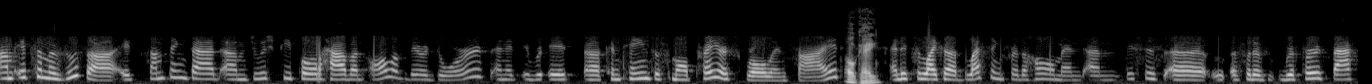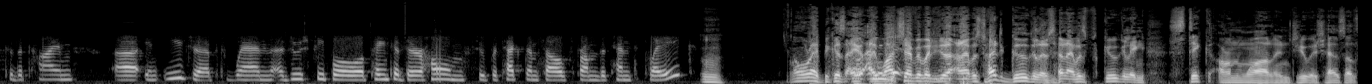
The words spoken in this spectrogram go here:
Um, it's a mezuzah. It's something that um, Jewish people have on all of their doors, and it it, it uh, contains a small prayer scroll inside. Okay. and it's like a blessing for the home. And um, this is uh, a sort of refers back to the time uh, in Egypt when uh, Jewish people painted their homes to protect themselves from the tenth plague. All right, because I, Well, I I mean, watched everybody do that, and I was trying to Google it, and I was googling "stick on wall in Jewish households,"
